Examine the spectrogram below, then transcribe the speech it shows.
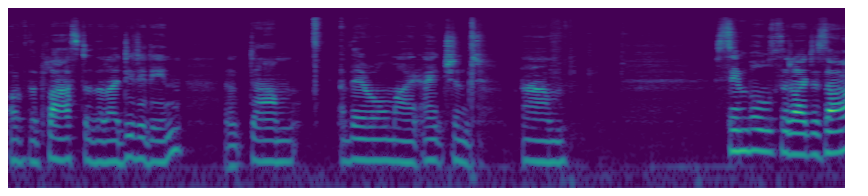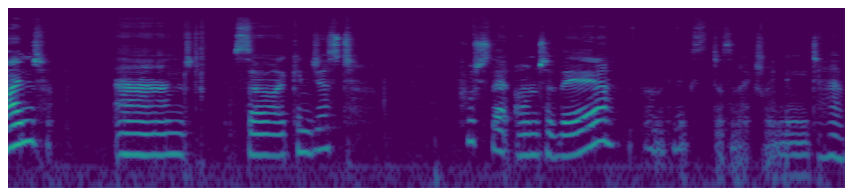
of the plaster that I did it in. And, um, they're all my ancient um, symbols that I designed and so I can just push that onto there. I think this doesn't actually need to have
